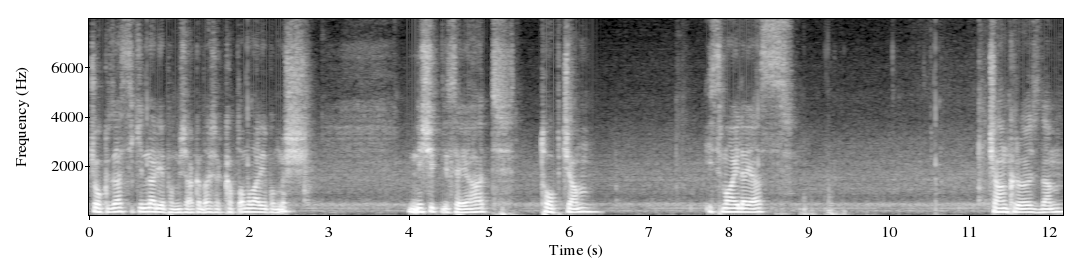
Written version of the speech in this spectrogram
çok güzel skinler yapılmış arkadaşlar. Kaplamalar yapılmış. Nişikli Seyahat, Top Cam, İsmail Ayaz, Çankırı Özlem.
